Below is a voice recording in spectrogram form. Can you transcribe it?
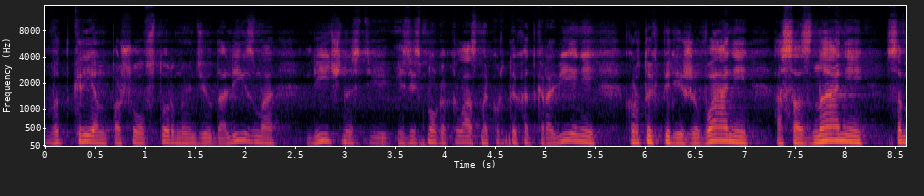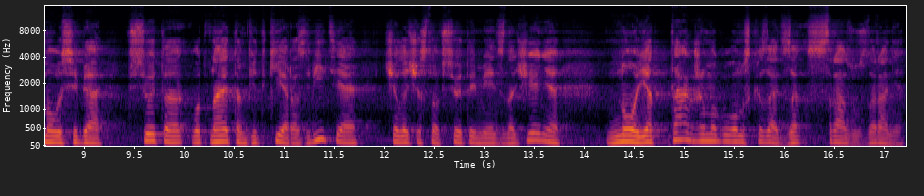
вот крен пошел в сторону индивидуализма, личности, и здесь много классных, крутых откровений, крутых переживаний, осознаний самого себя. Все это вот на этом витке развития человечества, все это имеет значение. Но я также могу вам сказать за, сразу, заранее,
